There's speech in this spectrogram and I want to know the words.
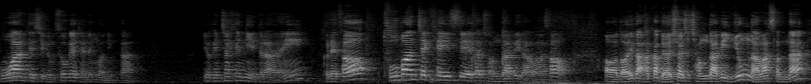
5한테 지금 쏘게 되는 거니까 이거 괜찮겠니 얘들아 이? 그래서 두 번째 케이스에서 정답이 나와서 어, 너희가 아까 몇이었지 정답이 6 나왔었나?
